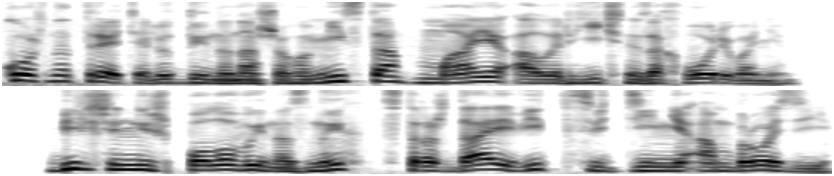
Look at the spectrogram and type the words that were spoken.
кожна третя людина нашого міста має алергічне захворювання. Більше ніж половина з них страждає від цвітіння амброзії.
